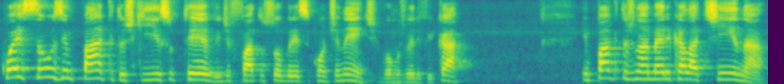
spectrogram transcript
quais são os impactos que isso teve de fato sobre esse continente? Vamos verificar? Impactos na América Latina.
